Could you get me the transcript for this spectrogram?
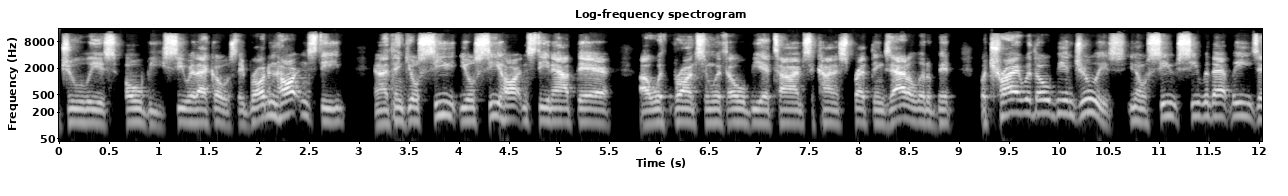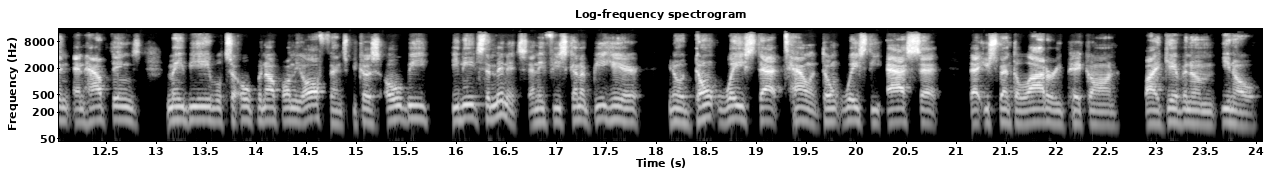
Julius, Obi, see where that goes. They brought in Hartenstein, and I think you'll see you'll see Hartenstein out there uh, with Brunson, with Obi at times to kind of spread things out a little bit. But try it with Obi and Julius. You know, see see where that leads and, and how things may be able to open up on the offense because Obi he needs the minutes, and if he's going to be here, you know, don't waste that talent. Don't waste the asset that you spent the lottery pick on by giving him, you know,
